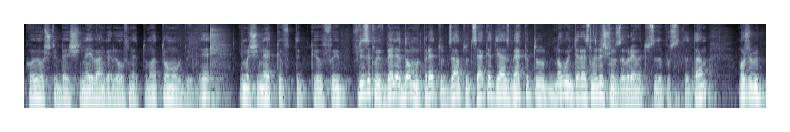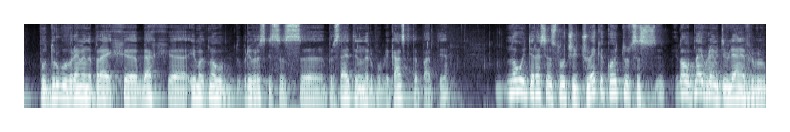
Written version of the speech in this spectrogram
кой още беше, не Иван Гарилов, не Тома Томов дойде, имаше някакъв такъв... И влизахме в Белия дом отпред, отзад, от всякъде. Аз бях като много интересна личност за времето си да посетя там. Може би по друго време направих, бях, имах много добри връзки с представители на Републиканската партия. Много интересен случай. Човека, който с едно от най-големите влияния в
